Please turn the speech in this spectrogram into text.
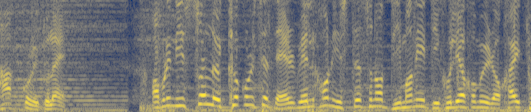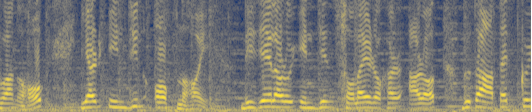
হ্ৰাস কৰি তোলে। আপুনি নিশ্চয় লক্ষ্য কৰিছে যে ৰেলখন ষ্টেচনত যিমানেই দীঘলীয়া সময় ৰখাই থোৱা নহওক ইয়াৰ ইঞ্জিন অফ নহয়। ডিজেল আৰু ইঞ্জিন চলাই ৰখাৰ আঁৰত দুটা আটাইতকৈ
